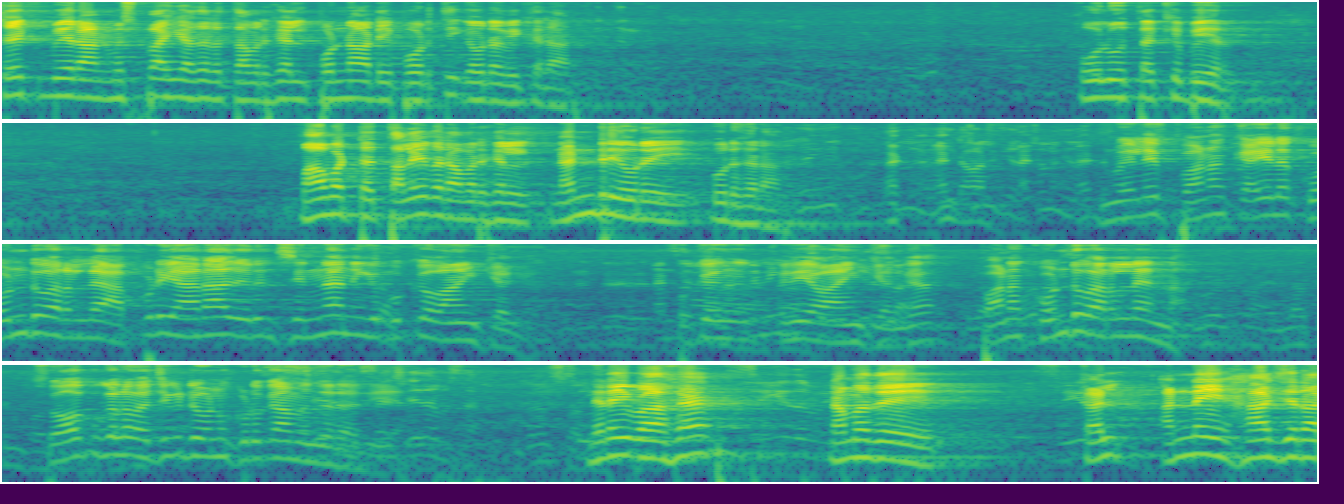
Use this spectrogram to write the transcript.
ஷேக் மீரான் மிஸ்பாஹி ஹதரத் அவர்கள் பொன்னாடை போர்த்தி கௌரவிக்கிறார். ஹூலு தக்பீர். மாவட்ட தலைவர் அவர்கள் நன்றி உரை கூறுகிறார். உண்மையிலே பணம் கையில் கொண்டு வரல. அப்படி யாராவது இருந்துச்சுன்னா நீங்கள் புக்கை வாங்கிக்கோங்க. புக்கை பெரிய வாங்கிக்கோங்க. பணம் கொண்டு வரலன்னா சோப்புக்களை வச்சுக்கிட்டு ஒன்றும் கொடுக்காம இருந்துடாதீங்க. நிறைவாக நமது கல் அன்னை ஹாஜிரா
